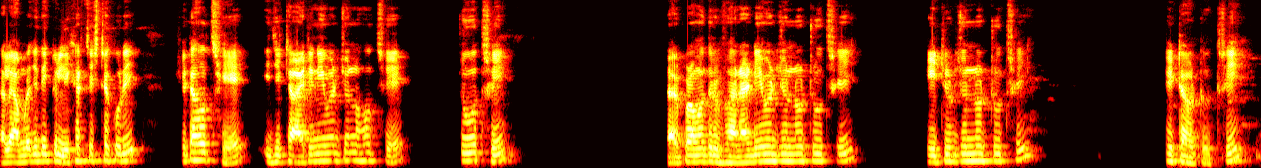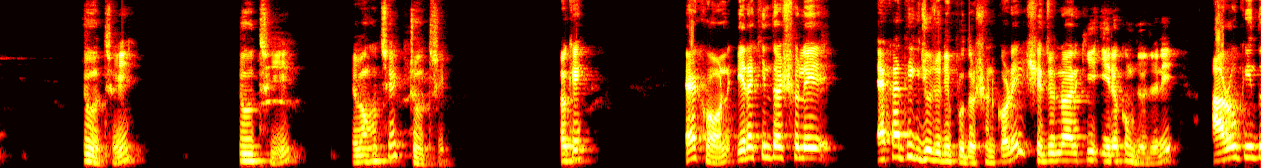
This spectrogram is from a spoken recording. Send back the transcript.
তাহলে আমরা যদি একটু লেখার চেষ্টা করি সেটা হচ্ছে, এই যে টাইটানিয়ামের জন্য হচ্ছে টু থ্রি তারপর আমাদের ভ্যানাডিয়ামের জন্য টু থ্রি এইটির জন্য টু থ্রি এটাও two three two three two three এবং হচ্ছে টু থ্রি ওকে এখন এরা কিন্তু আসলে একাধিক যোজনী প্রদর্শন করে, সেজন্য আর কি এরকম যোজনী। আরও কিন্তু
